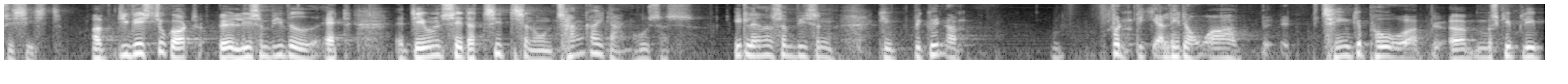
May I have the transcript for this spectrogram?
til sidst. Og de vidste jo godt, øh, ligesom vi ved, at, at djævlen sætter tit sådan nogle tanker i gang hos os. Et eller andet, som vi sådan kan begynde at fundere lidt over, og øh, tænke på, og, og måske blive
